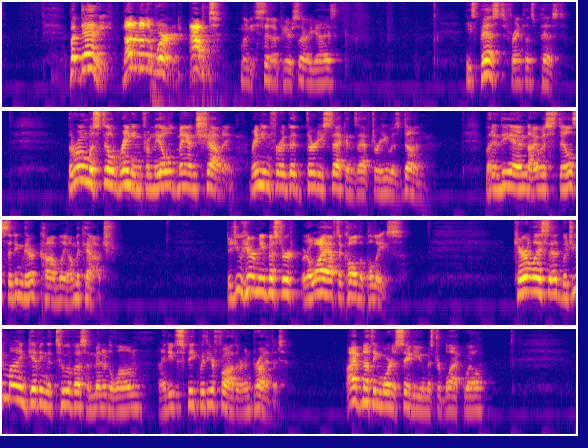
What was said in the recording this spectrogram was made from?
But Daddy, not another word. Out. Let me sit up here. Sorry, guys. He's pissed. Franklin's pissed. The room was still ringing from the old man shouting, ringing for a good 30 seconds after he was done. But in the end, I was still sitting there calmly on the couch. Did you hear me, mister, or do I have to call the police? Carol, I said, would you mind giving the two of us a minute alone? I need to speak with your father in private. I have nothing more to say to you, Mr. Blackwell.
